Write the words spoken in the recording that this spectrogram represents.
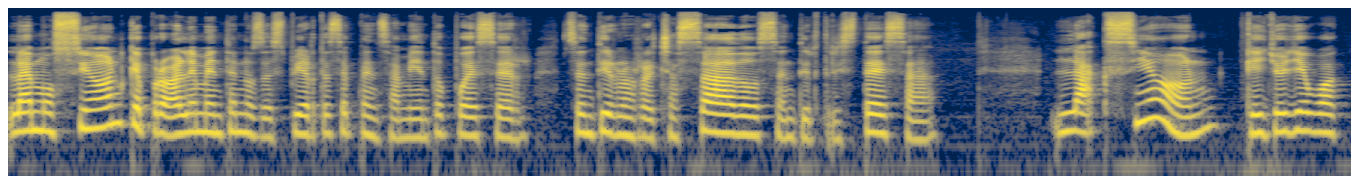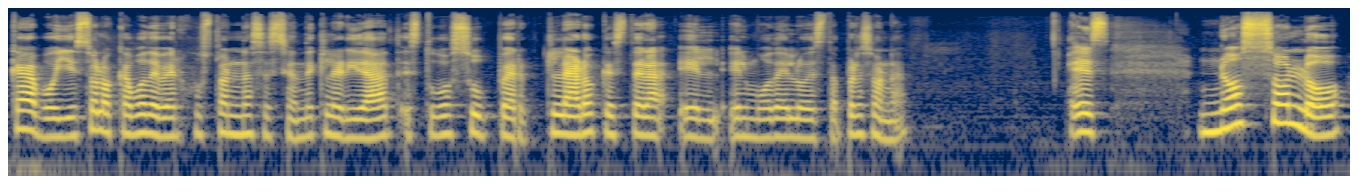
La emoción que probablemente nos despierte ese pensamiento puede ser sentirnos rechazados, sentir tristeza. La acción que yo llevo a cabo, y esto lo acabo de ver justo en una sesión de claridad, estuvo súper claro que este era el, el modelo de esta persona, es no solo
